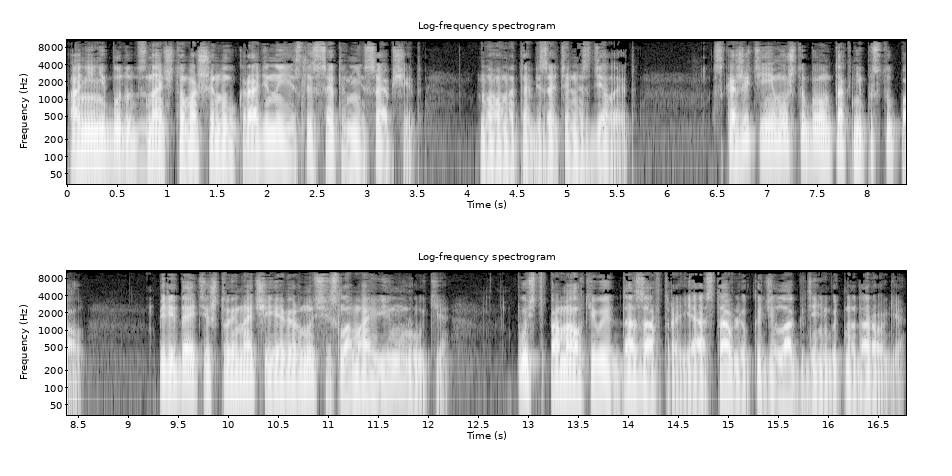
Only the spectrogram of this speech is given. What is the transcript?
Они не будут знать, что машина украдена, если Сет им не сообщит. Но он это обязательно сделает». Скажите ему, чтобы он так не поступал. Передайте, что иначе я вернусь и сломаю ему руки. Пусть помалкивает до завтра, я оставлю Кадиллак где-нибудь на дороге.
